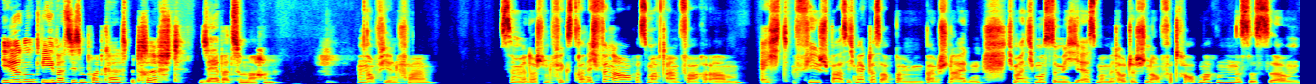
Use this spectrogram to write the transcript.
irgendwie, was diesen Podcast betrifft, selber zu machen. Auf jeden Fall sind wir da schon fix dran. Ich finde auch, es macht einfach ähm, echt viel Spaß. Ich merke das auch beim, beim Schneiden. Ich meine, ich musste mich erstmal mit Audition auch vertraut machen. Das ist, ähm,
